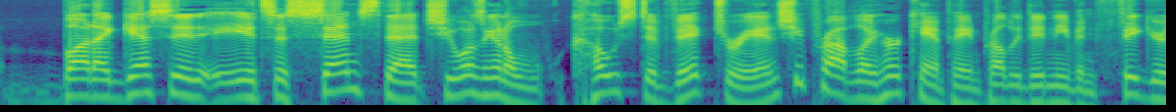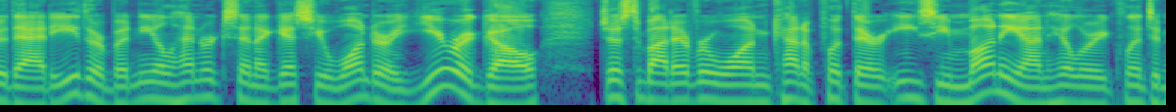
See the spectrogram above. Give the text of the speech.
But I guess it, it's a sense that she wasn't going to coast to victory, and she probably, her campaign probably didn't even figure that either. But Neil Hendrickson, I guess you wonder, a year ago, just about everyone kind of put their easy money on Hillary Clinton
